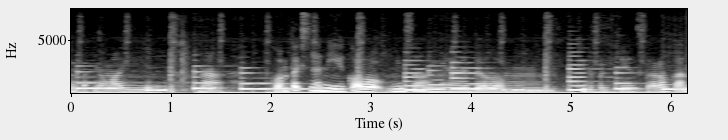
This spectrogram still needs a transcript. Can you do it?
tempat yang lain. Nah konteksnya nih kalau misalnya dalam kehidupan kita yang sekarang kan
